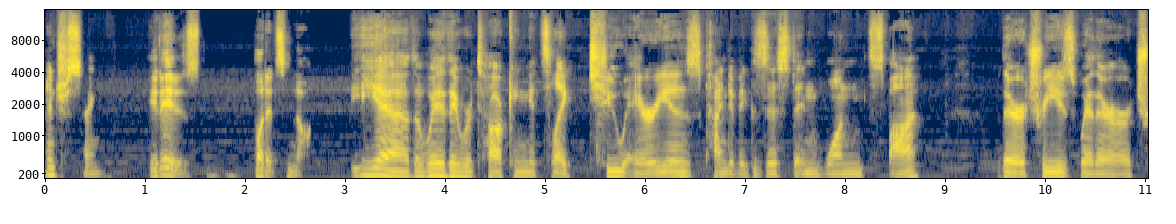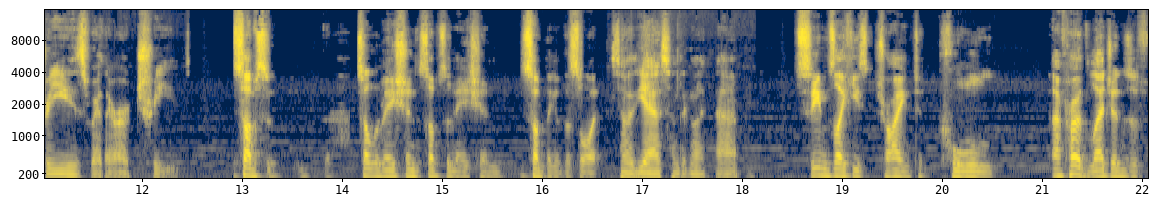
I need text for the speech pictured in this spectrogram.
interesting It is, but it's not. Yeah the way they were talking it's like two areas kind of exist in one spot there are trees where there are trees where there are trees Subs- sublimation, subsumation, something of the sort. so yeah something like that seems like he's trying to pull. I've heard legends of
